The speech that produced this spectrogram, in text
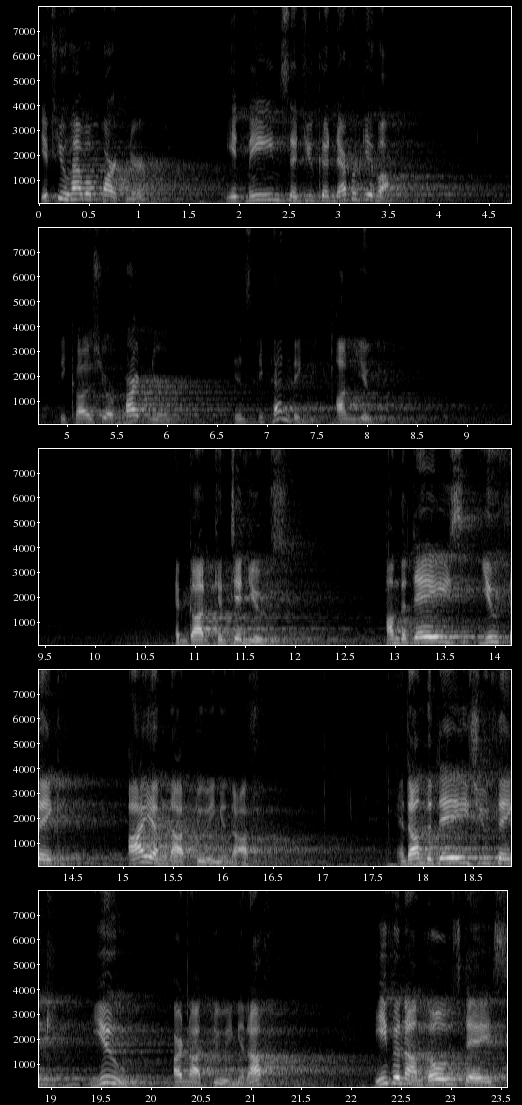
If you have a partner, it means that you can never give up because your partner is depending on you. And God continues On the days you think, I am not doing enough, and on the days you think you are not doing enough, even on those days,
